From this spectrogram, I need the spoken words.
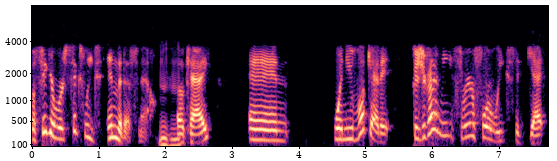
but figure we're six weeks into this now, Mm-hmm. okay? And when you look at it, because you're going to need three or four weeks to get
